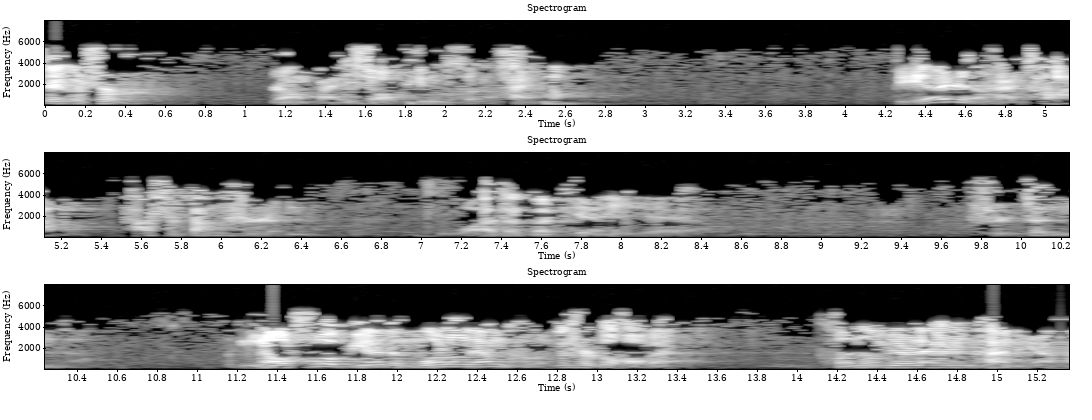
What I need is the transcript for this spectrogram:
这个事儿让白小平很害怕。别人还差着，他是当事人。我的个天爷呀，是真的！你要说别的模棱两可的事都好办，可能明儿来人看你啊，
